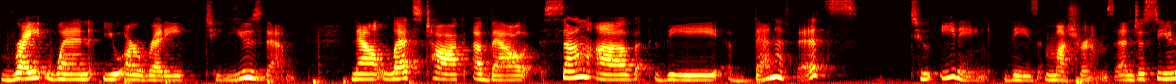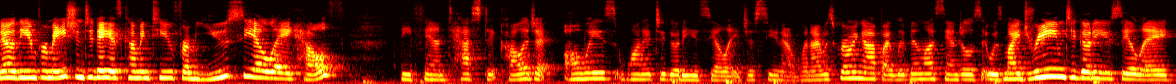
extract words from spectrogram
right when you are ready to use them. Now, let's talk about some of the benefits to eating these mushrooms. And just so you know, the information today is coming to you from UCLA Health, the fantastic college. I always wanted to go to UCLA, just so you know. When I was growing up, I lived in Los Angeles. It was my dream to go to UCLA.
